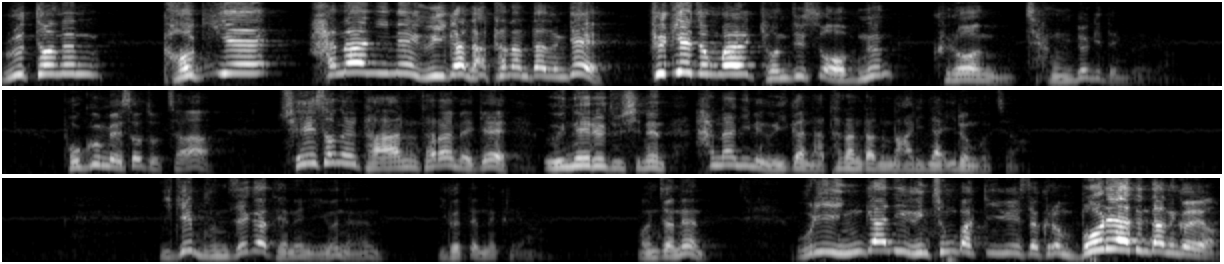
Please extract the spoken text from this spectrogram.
루터는 거기에 하나님의 의가 나타난다는 게 그게 정말 견딜 수 없는 그런 장벽이 된 거예요. 복음에서조차 최선을 다하는 사람에게 은혜를 주시는 하나님의 의가 나타난다는 말이냐 이런 거죠. 이게 문제가 되는 이유는 이것 때문에 그래요. 먼저는 우리 인간이 은총받기 위해서 그럼 뭘 해야 된다는 거예요?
